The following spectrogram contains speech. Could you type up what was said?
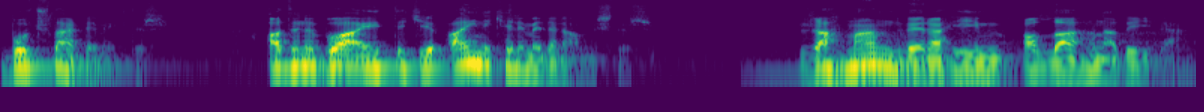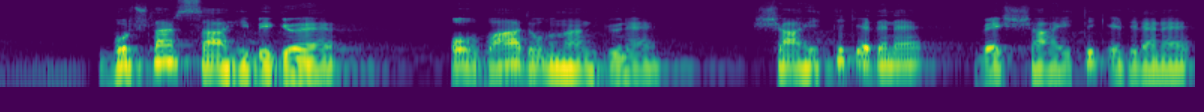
borçlar demektir. Adını bu ayetteki aynı kelimeden almıştır. Rahman ve Rahim Allah'ın adıyla. Burçlar sahibi göğe, o vaad olunan güne, şahitlik edene ve şahitlik edilene,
